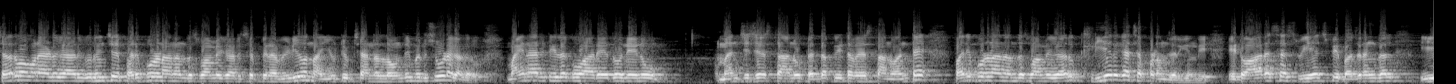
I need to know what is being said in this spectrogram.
చంద్రబాబు నాయుడు గారి గురించి పరిపూర్ణానంద స్వామి గారు చెప్పిన వీడియో నా యూట్యూబ్ ఛానల్లో ఉంది. మీరు చూడగలరు. మైనారిటీలకు వారేదో నేను మంచి చేస్తాను పెద్ద పీట వేస్తాను అంటే పరిపూర్ణానంద స్వామి గారు క్లియర్గా చెప్పడం జరిగింది. ఇటు ఆర్ఎస్ఎస్ విహెచ్పి బజరంగ్ దళ్ ఈ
